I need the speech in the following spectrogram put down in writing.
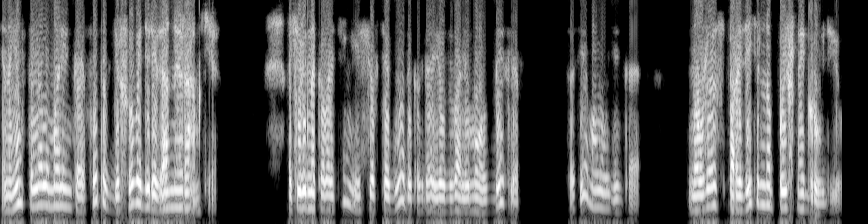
и на нем стояло маленькое фото в дешевой деревянной рамке. Очевидно, Кавальтини еще в те годы, когда ее звали Моус Бехлер, совсем молоденькая, но уже с поразительно пышной грудью.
